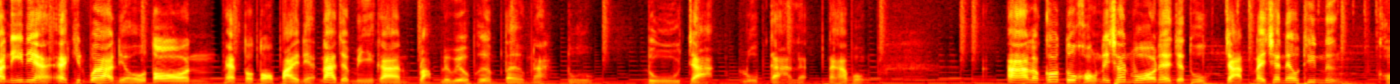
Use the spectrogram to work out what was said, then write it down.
อันนี้เนี่ยแอดคิดว่าเดี๋ยวตอนแพทต่อ ๆ ไปเนี่ย น่าจะมีการปรับเลเวลเพิ่มเติมนะ ดูดูจากรูปการแล้วนะครับผม อ่าแล้วก็ตัวของ Nation War เนี่ยจะถูกจัดในช anel ที่ 1 ข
